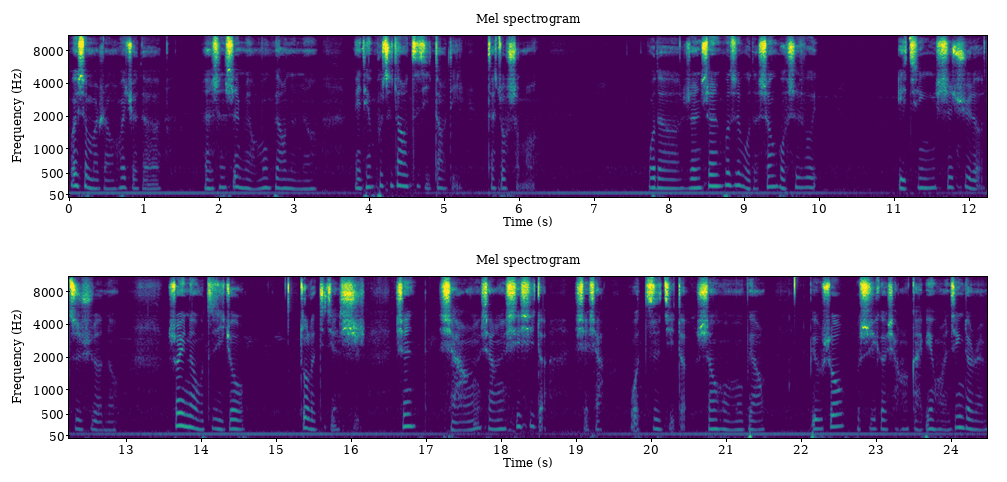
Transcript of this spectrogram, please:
为什么人会觉得人生是没有目标的呢？每天不知道自己到底。在做什么？我的人生或是我的生活是否已经失去了秩序了呢？所以呢，我自己就做了几件事，先详详细细的写下我自己的生活目标。比如说，我是一个想要改变环境的人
